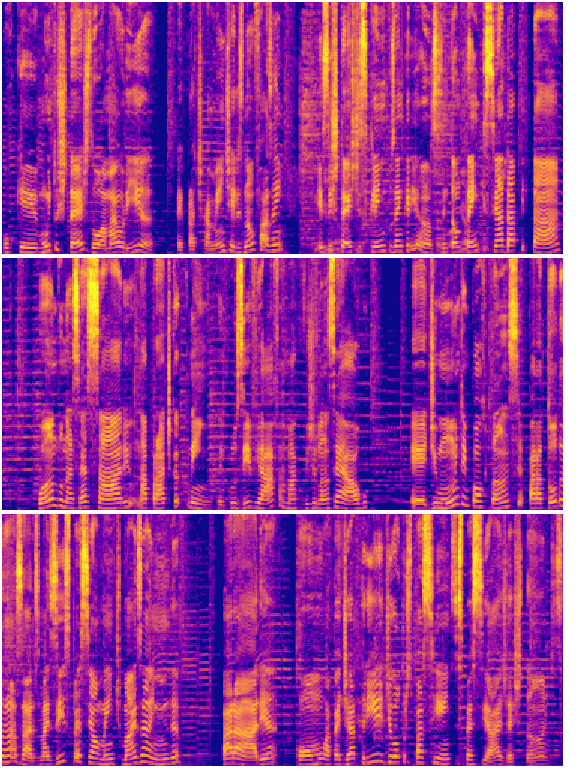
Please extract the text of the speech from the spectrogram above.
porque muitos testes, ou a maioria, é, praticamente, eles não fazem esses testes clínicos em crianças. Então tem que se adaptar quando necessário na prática clínica. Inclusive, a farmacovigilância é algo é, de muita importância para todas as áreas, mas especialmente mais ainda para a área como a pediatria de outros pacientes especiais, gestantes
